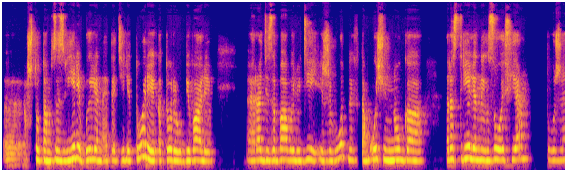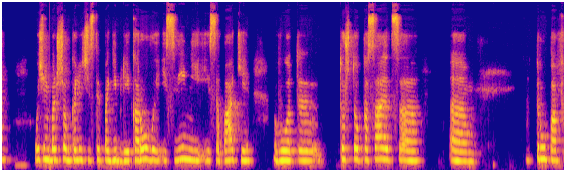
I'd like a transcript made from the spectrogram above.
э, что там за звери были на этой территории, которые убивали э, ради забавы людей и животных. Там очень много расстрелянных зооферм тоже. В очень большом количестве погибли и коровы, и свиньи, и собаки. Вот. Э, то, что касается э, трупов,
